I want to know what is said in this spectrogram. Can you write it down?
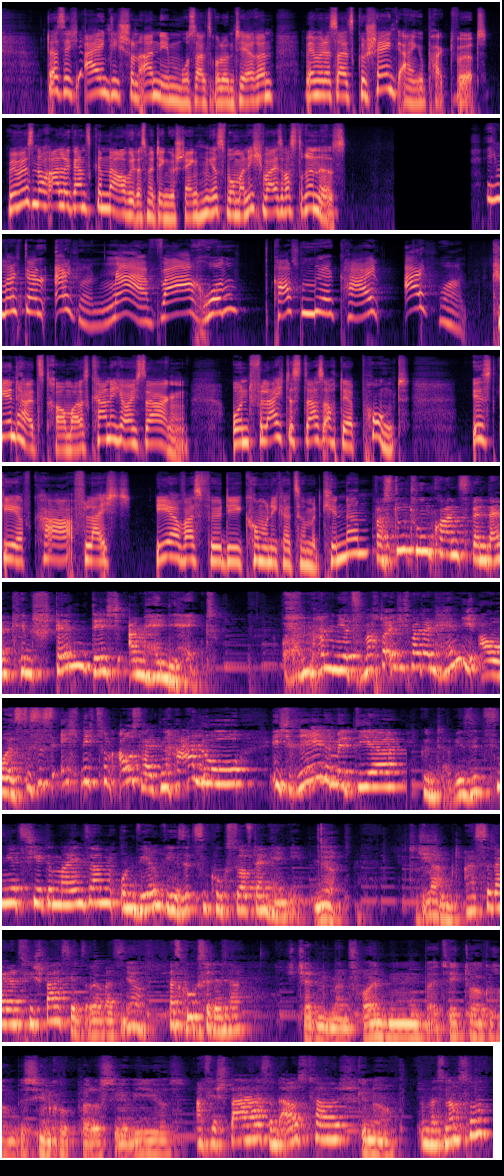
das ich eigentlich schon annehmen muss als Volontärin, wenn mir das als Geschenk eingepackt wird. Wir wissen doch alle ganz genau, wie das mit den Geschenken ist, wo man nicht weiß, was drin ist. Ich möchte ein iPhone. Na, warum kaufst du mir kein iPhone? Kindheitstrauma, das kann ich euch sagen. Und vielleicht ist das auch der Punkt. Ist GFK vielleicht eher was für die Kommunikation mit Kindern? Was du tun kannst, wenn dein Kind ständig am Handy hängt. Oh Mann, jetzt mach doch endlich mal dein Handy aus. Das ist echt nicht zum Aushalten. Hallo, ich rede mit dir. Günther, wir sitzen jetzt hier gemeinsam und während wir hier sitzen, guckst du auf dein Handy. Ja. Das stimmt. Na, hast du da ganz viel Spaß jetzt oder was? Ja. Was guckst du denn da? Ich chatte mit meinen Freunden bei TikTok so ein bisschen, gucke ein paar lustige Videos. Ah, für Spaß und Austausch. Genau. Und was noch so?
